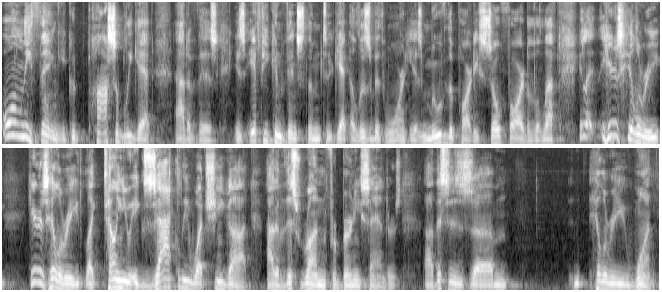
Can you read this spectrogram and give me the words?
only thing he could possibly get out of this is if he convinced them to get Elizabeth Warren. He has moved the party so far to the left. Here's Hillary. Here's Hillary, like telling you exactly what she got out of this run for Bernie Sanders. Uh, this is um, Hillary one.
